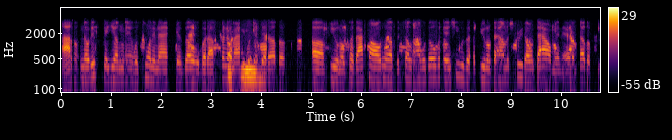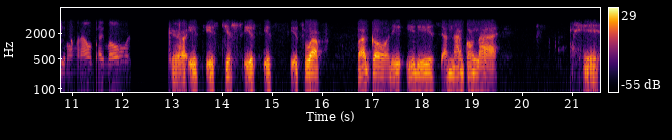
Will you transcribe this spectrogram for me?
I don't know. This young man was 29 years old, but a friend of mine was at that other uh funeral because I called her up to tell her I was over there, and she was at a funeral down the street on Downman at another funeral, and I was like, Lord. Girl, it it's just it's it's it's rough. By God, it it is. I'm not gonna lie. Yeah.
